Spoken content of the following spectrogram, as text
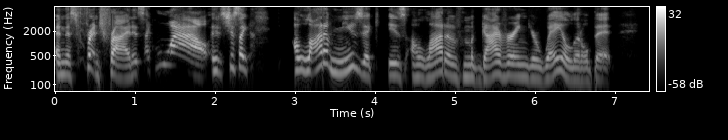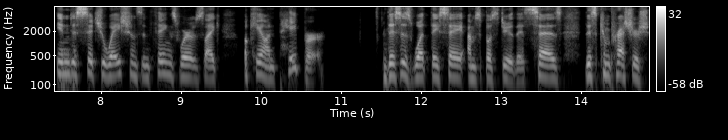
and this French fry. And it's like, wow. It's just like a lot of music is a lot of MacGyvering your way a little bit into mm-hmm. situations and things where it's like, okay, on paper, this is what they say I'm supposed to do. This says this compressor sh-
